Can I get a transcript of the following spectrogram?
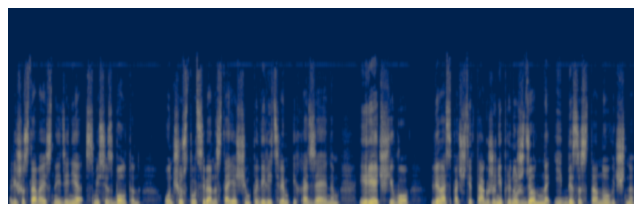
Лишь оставаясь наедине с миссис Болтон, он чувствовал себя настоящим повелителем и хозяином, и речь его лилась почти так же непринужденно и безостановочно,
